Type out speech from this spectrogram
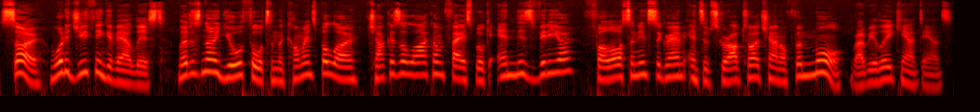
So, what did you think of our list? Let us know your thoughts in the comments below, chuck us a like on Facebook and this video, follow us on Instagram, and subscribe to our channel for more Rugby League Countdowns.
